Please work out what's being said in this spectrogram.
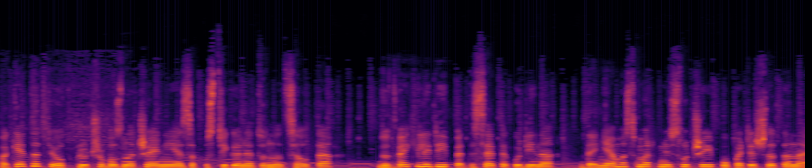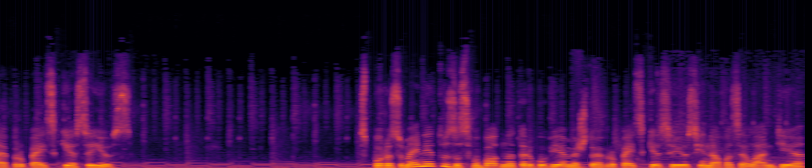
Пакетът е от ключово значение за постигането на целта до 2050 година да няма смъртни случаи по пътищата на Европейския съюз. Споразумението за свободна търговия между Европейския съюз и Нова Зеландия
